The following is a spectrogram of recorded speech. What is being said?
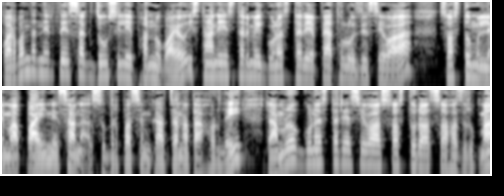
प्रबन्ध निर्देशक जोशीले भन्नुभयो स्थानीय स्तरमै गुणस्तरीय प्याथोलोजी सेवा सस्तो मूल्यमा पाइनेछन्। सुदूरपश्चिमका जनताहरूले राम्रो गुणस्तरीय सेवा सस्तो र सहज रूपमा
